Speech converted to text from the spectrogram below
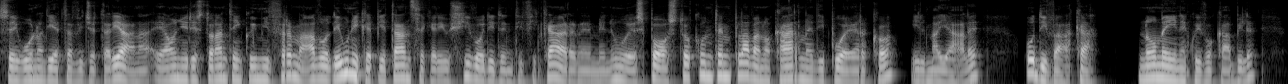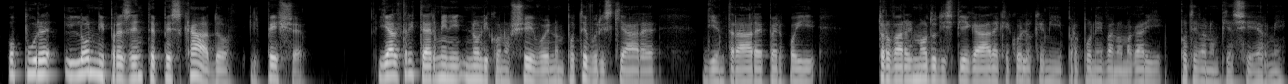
Seguo una dieta vegetariana e a ogni ristorante in cui mi fermavo le uniche pietanze che riuscivo ad identificare nel menù esposto contemplavano carne di puerco, il maiale, o di vaca, nome inequivocabile, oppure l'onnipresente pescado, il pesce. Gli altri termini non li conoscevo e non potevo rischiare di entrare per poi trovare il modo di spiegare che quello che mi proponevano magari poteva non piacermi.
